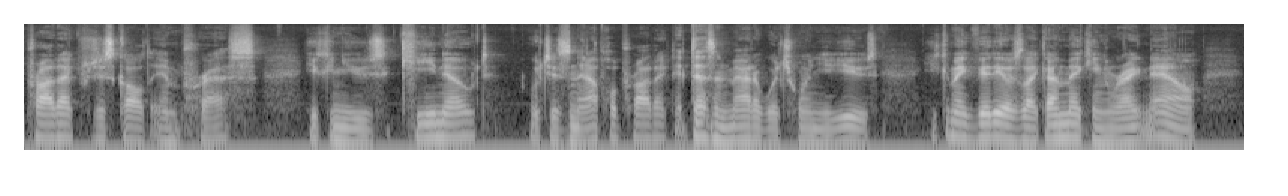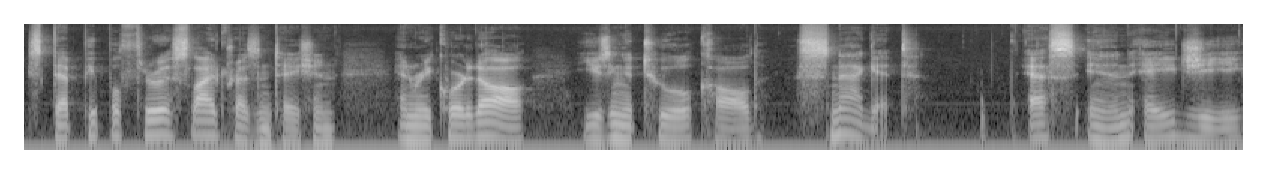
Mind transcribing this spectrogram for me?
product, which is called Impress. You can use Keynote, which is an Apple product. It doesn't matter which one you use. You can make videos like I'm making right now, step people through a slide presentation, and record it all using a tool called Snagit. S-N-A-G-I-T.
